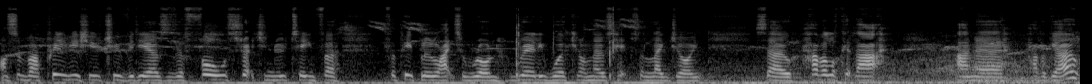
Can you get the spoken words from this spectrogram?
on some of our previous YouTube videos as a full stretching routine for, for people who like to run, really working on those hips and leg joint. So have a look at that and uh, have a go.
